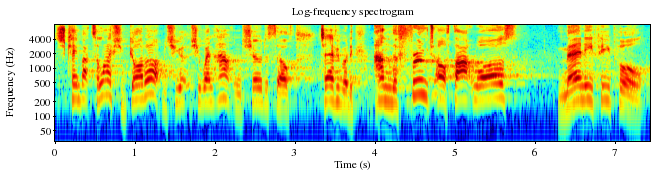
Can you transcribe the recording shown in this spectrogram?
She came back to life. She got up and she, she went out and showed herself to everybody. And the fruit of that was many people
